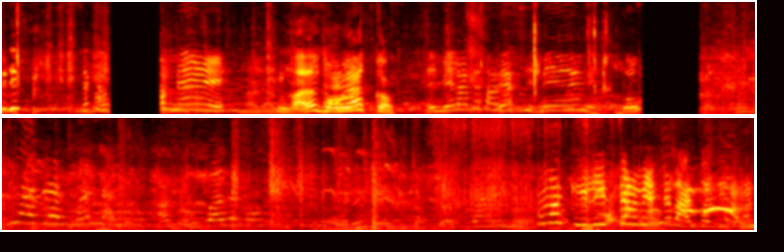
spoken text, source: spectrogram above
দিই মেয়ে গায়ে জমে রাখতো মেলাতে সব মেয়ে মেয়ে বউ। ক্লিপটা আমি একটা বার করে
